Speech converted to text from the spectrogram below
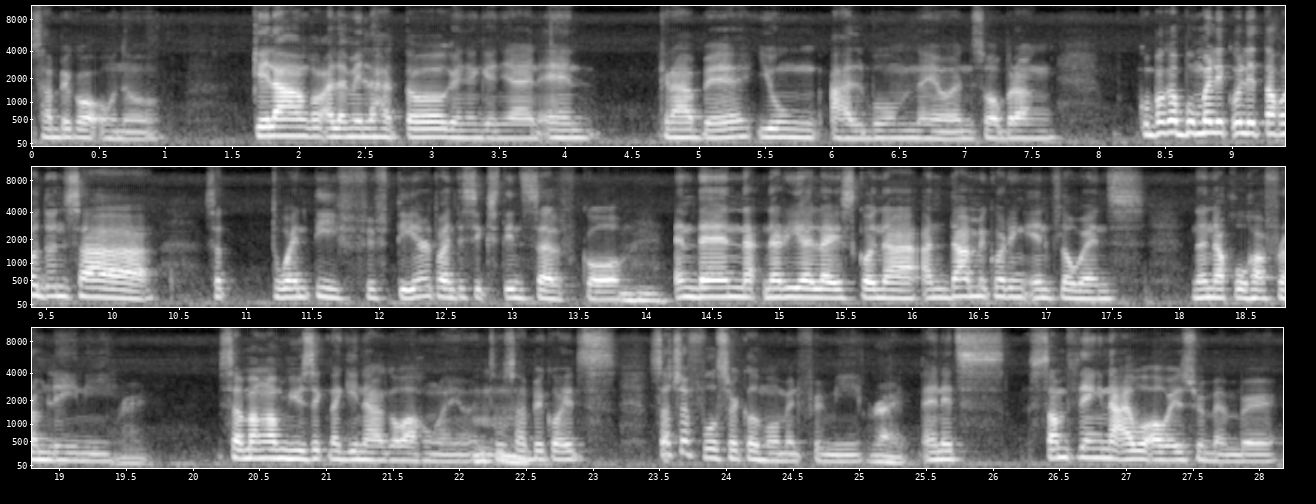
sabi ko, oh no, kailangan kong alamin lahat to, ganyan-ganyan. And grabe, yung album na yon sobrang, kumbaga bumalik ulit ako dun sa sa 2015 or 2016 self ko. Mhm. And then, na- na-realize ko na ang dami ko ring influence na nakuha from Lainey Right. sa mga music na ginagawa ko ngayon. So Mm-mm. sabi ko, it's such a full circle moment for me. Right. And it's something na I will always remember.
